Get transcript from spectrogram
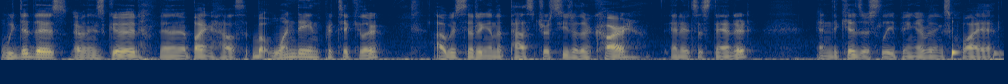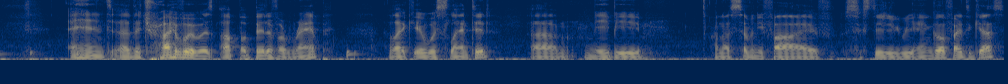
we did this, everything's good. They ended up buying a house. But one day in particular, I was sitting in the passenger seat of their car, and it's a standard, and the kids are sleeping, everything's quiet. And uh, the driveway was up a bit of a ramp, like it was slanted, um, maybe on a 75, 60 degree angle, if I had to guess.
